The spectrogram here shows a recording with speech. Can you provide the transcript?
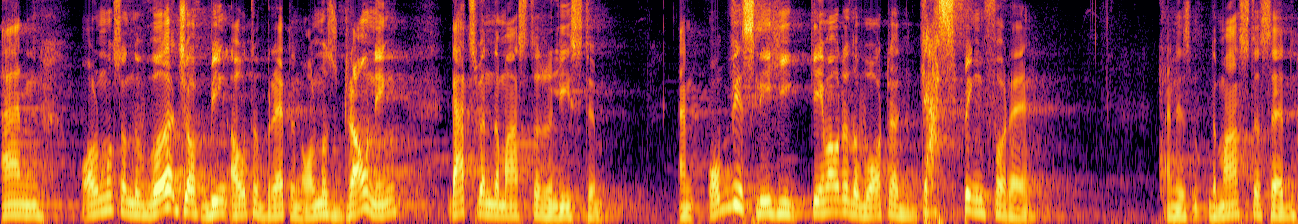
And almost on the verge of being out of breath and almost drowning, that's when the master released him. And obviously, he came out of the water gasping for air. And his, the master said,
